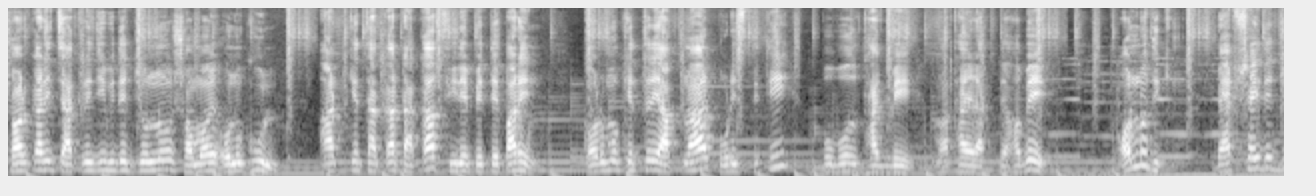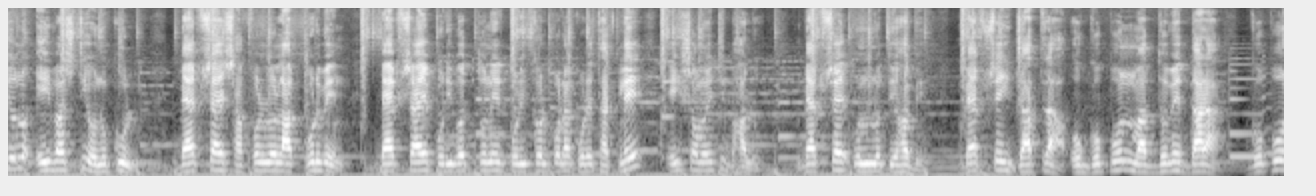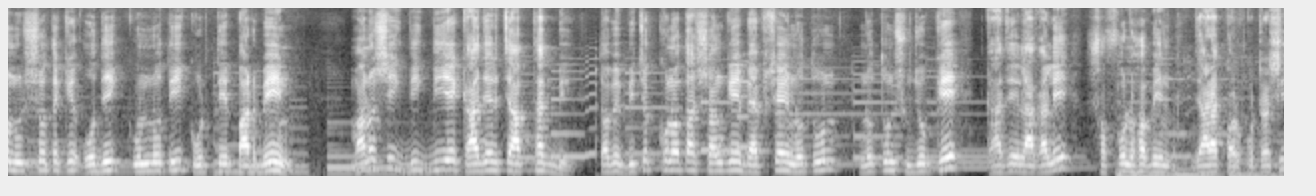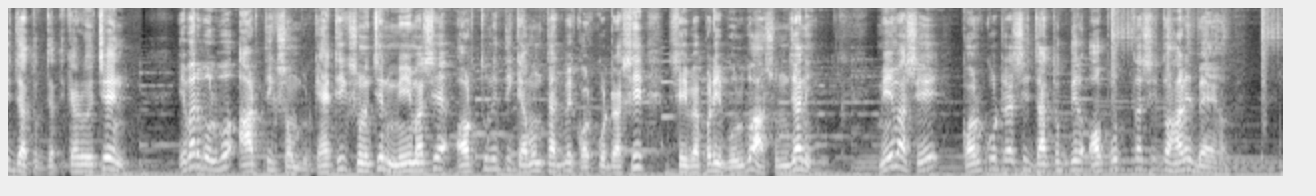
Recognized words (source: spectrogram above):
সরকারি চাকরিজীবীদের জন্য সময় অনুকূল। আটকে থাকা টাকা ফিরে পেতে পারেন। কর্মক্ষেত্রে আপনার পরিস্থিতি প্রবল থাকবে, মাথায় রাখতে হবে। অন্যদিকে, ব্যবসায়ীদের জন্য এই মাসটি অনুকূল। ব্যবসায় সাফল্য লাভ করবেন। ব্যবসায় পরিবর্তনের পরিকল্পনা করে থাকলে এই সময়টি ভালো। ব্যবসায় উন্নতি হবে। ব্যবসায়ী যাত্রা ও গোপন মাধ্যমের দ্বারা গোপন উৎস থেকে অধিক উন্নতি করতে পারবেন। মানসিক দিক দিয়ে কাজের চাপ থাকবে, তবে বিচক্ষণতার সঙ্গে ব্যবসায় নতুন নতুন সুযোগকে কাজে লাগালে সফল হবেন যারা কর্কট রাশির জাতক জাতিকা রয়েছেন। এবার বলব আর্থিক সম্পর্কে। হ্যাঁ ঠিক শুনেছেন, মে মাসে অর্থনীতি কেমন থাকবে কর্কট রাশির সেই ব্যাপারেই বলব, আসুন জানি। মে মাসে কর্কট রাশির জাতকদের অপ্রত্যাশিত হারে ব্যয় হবে।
